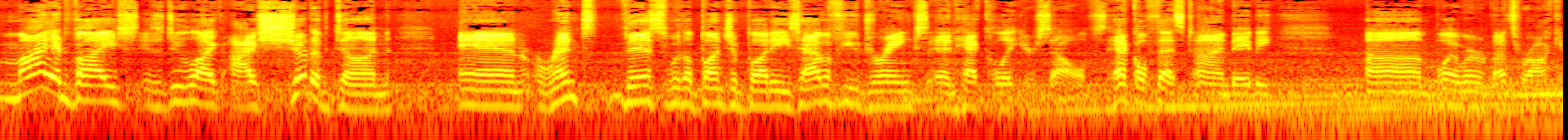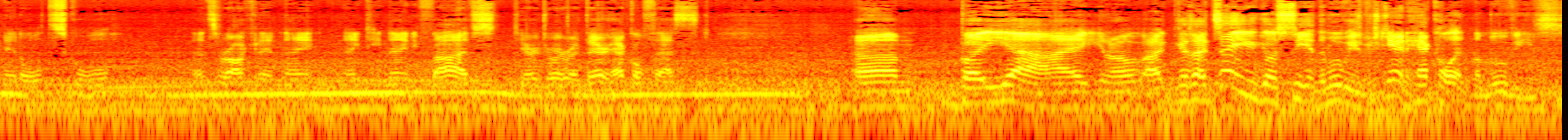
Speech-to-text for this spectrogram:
my advice is do like I should have done and rent this with a bunch of buddies, have a few drinks, and heckle it yourselves. Heckle fest time, baby. Um, boy, we're that's rocking it old school. That's rocking it 1995's territory right there, Heckle Fest. Um, but yeah, I you know because I'd say you go see it in the movies, but you can't heckle it in the movies.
